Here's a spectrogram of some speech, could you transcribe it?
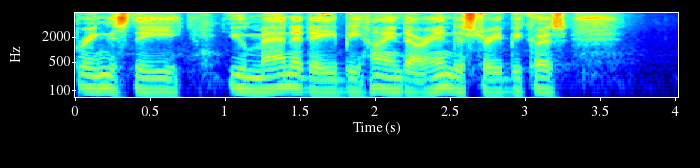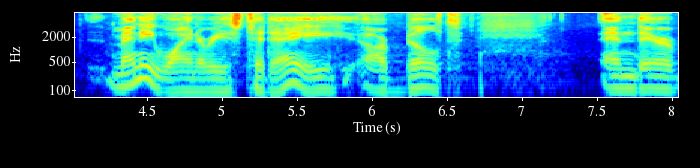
brings the humanity behind our industry because many wineries today are built and they're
